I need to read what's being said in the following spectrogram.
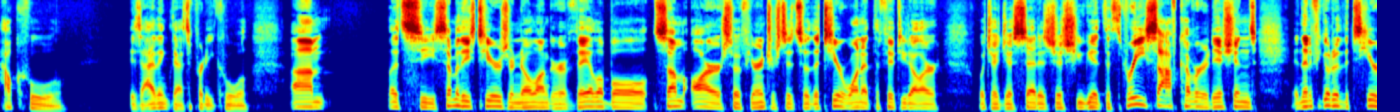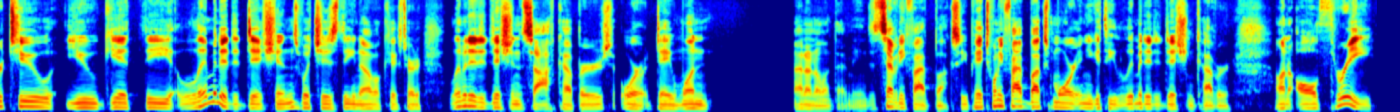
How cool is I think that's pretty cool. Um, let's see. Some of these tiers are no longer available. Some are. So if you're interested, so the tier one at the $50, which I just said, is just you get the three soft cover editions. And then if you go to the tier two, you get the limited editions, which is the novel Kickstarter limited edition soft covers or day one I don't know what that means. It's 75 bucks. So you pay 25 bucks more and you get the limited edition cover on all three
